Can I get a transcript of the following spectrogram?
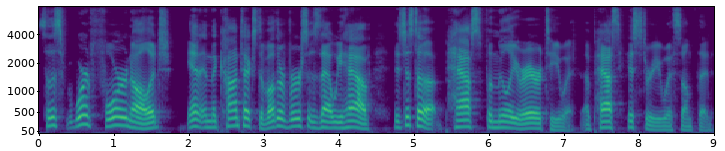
So this word foreknowledge, and in the context of other verses that we have, is just a past familiarity with, a past history with something.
